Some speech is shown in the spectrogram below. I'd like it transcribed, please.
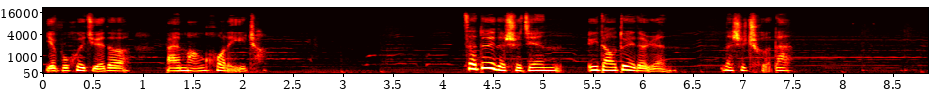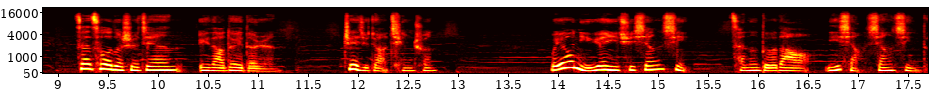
也不会觉得白忙活了一场。在对的时间遇到对的人。”那是扯淡。在错的时间遇到对的人，这就叫青春。唯有你愿意去相信，才能得到你想相信的。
